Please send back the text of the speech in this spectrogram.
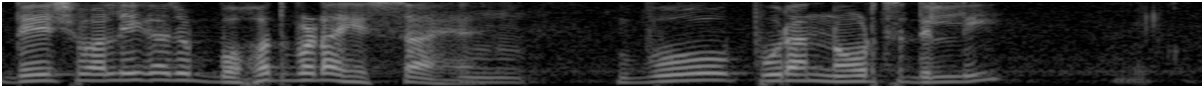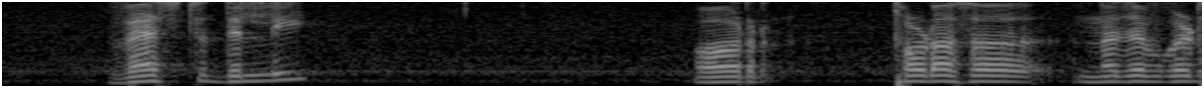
देशवाली का जो बहुत बड़ा हिस्सा है हम्म, वो पूरा नॉर्थ दिल्ली वेस्ट दिल्ली और थोड़ा सा नजफगढ़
